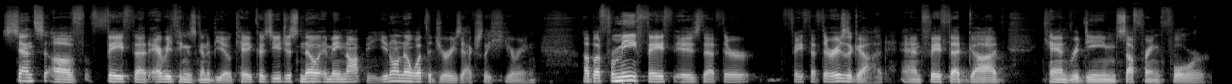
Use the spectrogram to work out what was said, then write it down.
sense of faith that everything is going to be okay because you just know it may not be. You don't know what the jury's actually hearing. Uh, but for me, faith is that there, faith that there is a God and faith that God can redeem suffering for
